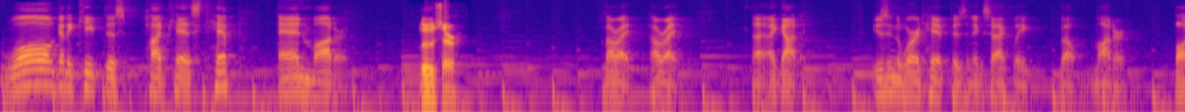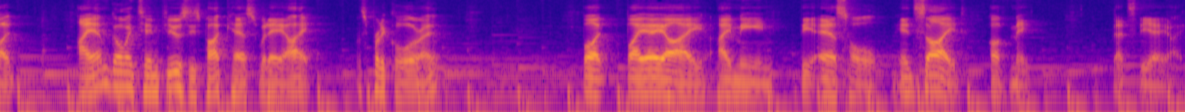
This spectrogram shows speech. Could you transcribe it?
We're all going to keep this podcast hip and modern. Loser. All right, all right. I, I got it. Using the word hip isn't exactly, well, modern. But I am going to infuse these podcasts with AI. That's pretty cool, right? But by AI, I mean the asshole inside of me. That's the AI.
